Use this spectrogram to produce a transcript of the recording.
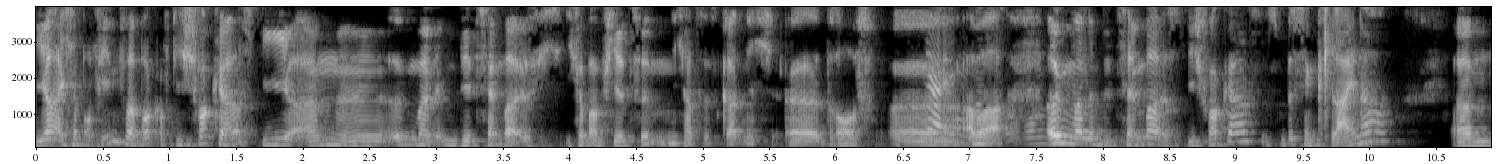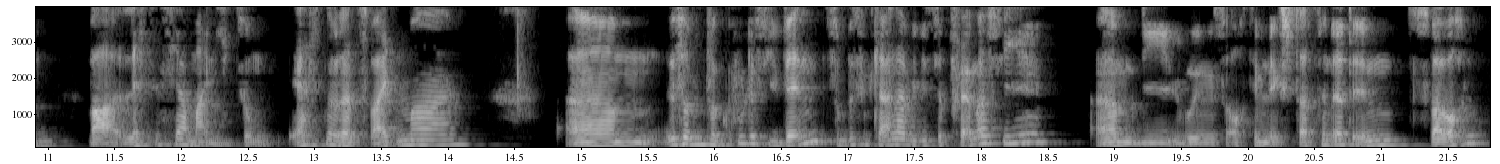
Ja, ich habe auf jeden Fall Bock auf die Shockers, die ähm, äh, irgendwann im Dezember ist. Ich, ich glaube am 14. Ich habe es jetzt gerade nicht äh, drauf. Äh, irgendwas aber so irgendwann im Dezember ist die Shockers. Ist ein bisschen kleiner. Ähm, war letztes Jahr, meine ich, zum ersten oder zweiten Mal. Ähm, ist auf jeden Fall ein cooles Event. So ein bisschen kleiner wie die Supremacy. Ähm, die übrigens auch demnächst stattfindet in zwei Wochen.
